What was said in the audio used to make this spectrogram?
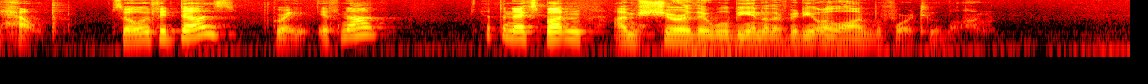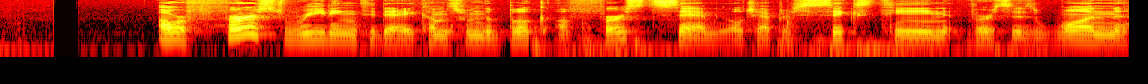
help. So if it does, great. If not, hit the next button. I'm sure there will be another video along before too long. Our first reading today comes from the book of 1 Samuel, chapter 16, verses 1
